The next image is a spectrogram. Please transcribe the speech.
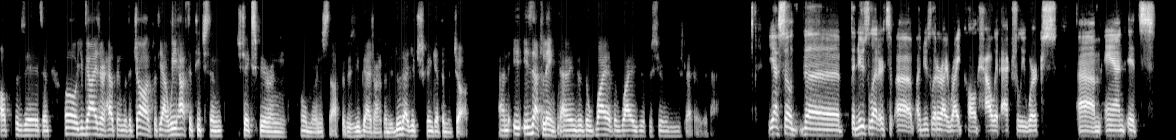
opposites, and oh, you guys are helping with the jobs, but yeah, we have to teach them Shakespeare and Homer and stuff because you guys aren't going to do that. You're just going to get them a job. And is that linked? I mean, the, the why the why are you pursuing the newsletter with that? Yeah, so the the newsletter it's uh, a newsletter I write called "How It Actually Works," um, and it's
